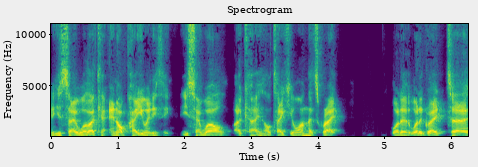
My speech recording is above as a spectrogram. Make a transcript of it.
And you say well okay and i'll pay you anything. You say well okay i'll take you on. That's great what a what a great uh,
